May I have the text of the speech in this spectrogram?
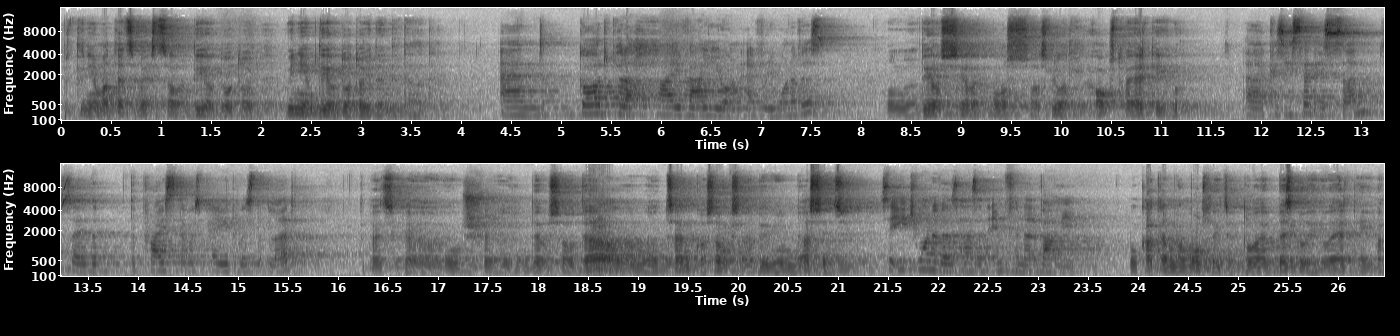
pret viņiem attiecamies caur Dievu doto, viņiem Dievu doto identitāti. And God put a high value on every one of us Un uh, Dievs ieliek mūsos ļoti augstu vērtību, because He sent His Son, so the, the price that was paid was the blood. Tāpēc ka Viņš uh, deva savu dēlu un uh, cenu, ko samaksāja, bija viņa asins. So each one of us has an infinite value. Un katram no mums līdz ar to ir bezgalīga vērtība.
